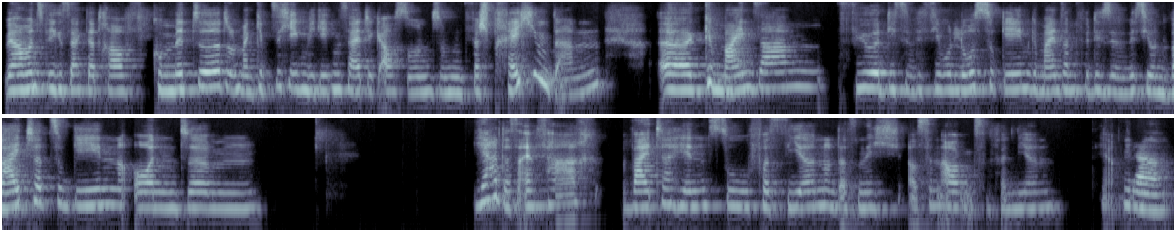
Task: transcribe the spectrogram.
wir haben uns, wie gesagt, darauf committed und man gibt sich irgendwie gegenseitig auch so ein, so ein Versprechen dann, äh, gemeinsam für diese Vision loszugehen, gemeinsam für diese Vision weiterzugehen und ähm, ja, das einfach weiterhin zu forcieren und das nicht aus den Augen zu verlieren. Ja. ja,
